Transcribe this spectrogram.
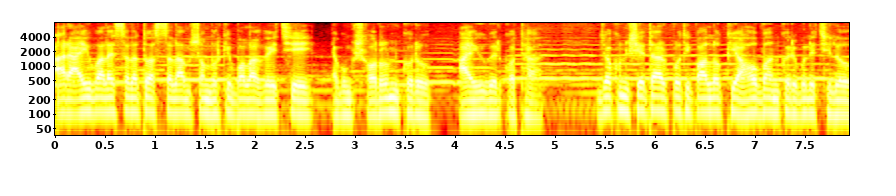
আর আয়ুব আলাইসাল্লাতাম সম্পর্কে বলা হয়েছে এবং স্মরণ করো আয়ুবের কথা। যখন সে তার প্রতিপালককে আহ্বান করে বলেছিল,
